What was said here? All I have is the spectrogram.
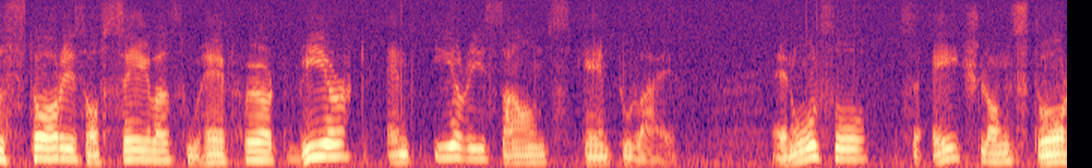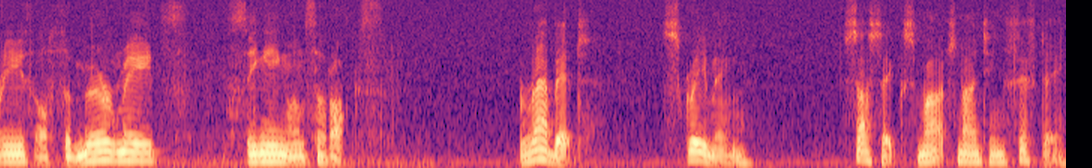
The stories of sailors who have heard weird and eerie sounds came to life. And also the age-long stories of the mermaids singing on the rocks. Rabbit, Screaming, Sussex, March 1950.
